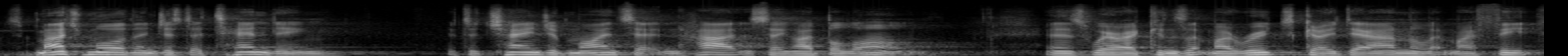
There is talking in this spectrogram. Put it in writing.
It's much more than just attending, it's a change of mindset and heart and saying I belong. And it's where I can let my roots go down and let my feet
